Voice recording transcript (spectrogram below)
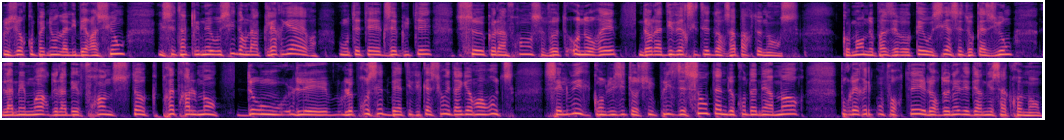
plusieurs compagnons de la libération. Il s'est incliné aussi dans la clairière où ont été exécutés ceux que la France veut honorer dans la diversité de leurs appartenances. Comment ne pas évoquer aussi à cette occasion la mémoire de l'abbé Franz Stock, prêtre allemand, dont le procès de béatification est d'ailleurs en route. C'est lui qui conduisit au supplice des centaines de condamnés à mort pour les réconforter et leur donner les derniers sacrements.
